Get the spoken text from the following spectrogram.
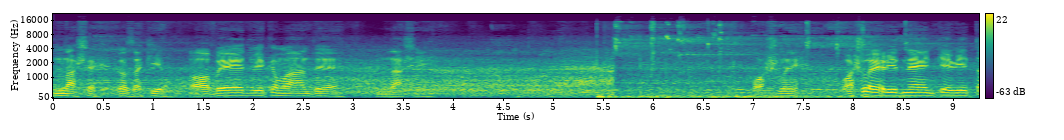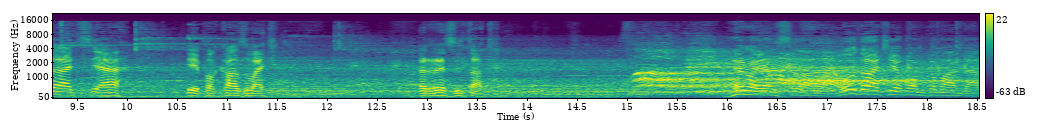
наших козаків. Обидві команди наші. Пошли, пошли рідненькі вітатися і показувати результат. Героям слава! Удачі обом командам!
